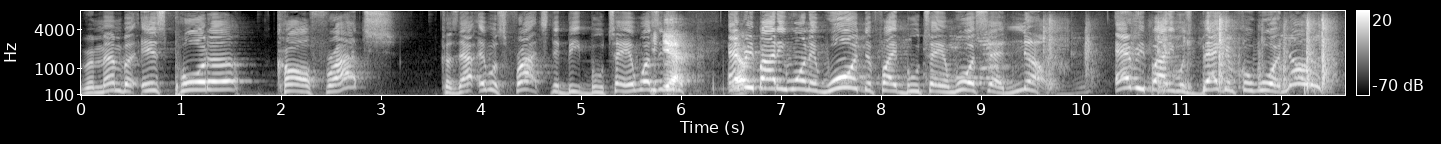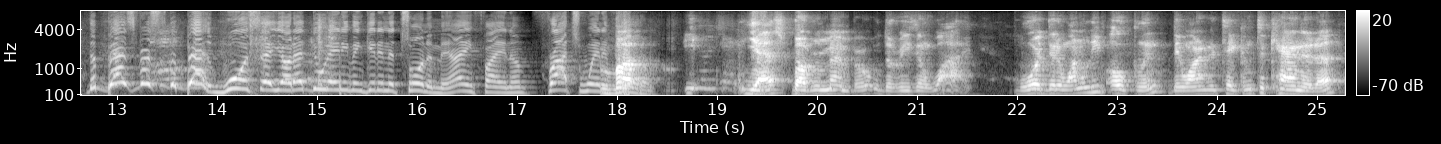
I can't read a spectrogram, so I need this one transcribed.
remember, is Porter called Froch? Because that it was Froch that beat Bute. It wasn't. Yeah. Even, everybody wanted Ward to fight Bute, and Ward said no. Everybody was begging for Ward. No, the, the best versus the best. Ward said, "Yo, that dude ain't even getting in the tournament. I ain't fighting him." Froch winning and him. But y- yes, but remember the reason why Ward didn't want to leave Oakland. They wanted to take him to Canada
